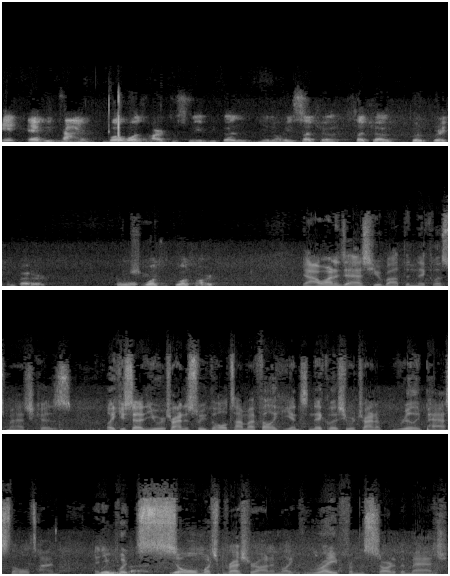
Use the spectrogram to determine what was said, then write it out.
it, every time, but it was hard to sweep because you know he's such a such a good, great competitor. And was was hard. Yeah, I wanted to ask you about the Nicholas match because, like you said, you were trying to sweep the whole time. I felt like against Nicholas, you were trying to really pass the whole time, and you put pass, so much pressure on him, like right from the start of the match.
